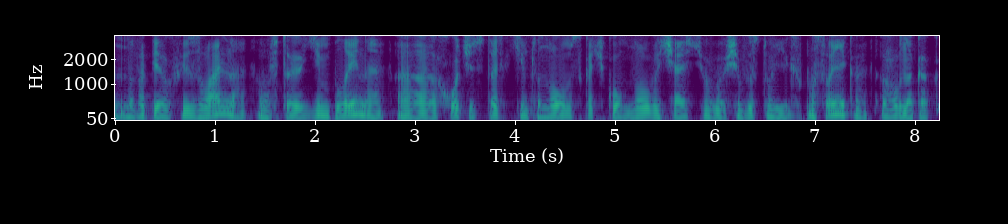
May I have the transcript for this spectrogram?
ну, во-первых, визуально, а во-вторых, геймплейно, э, хочет стать каким-то новым скачком, новой частью вообще в истории игр по Соника, ровно как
